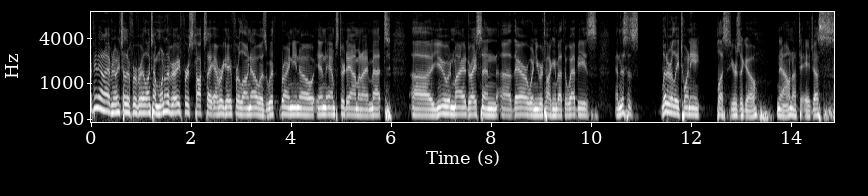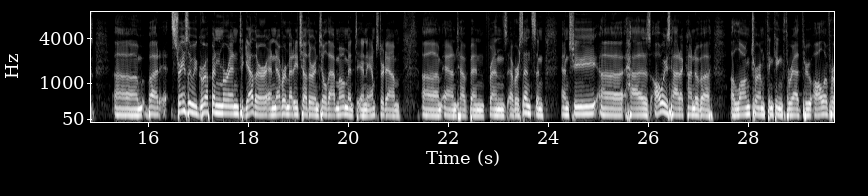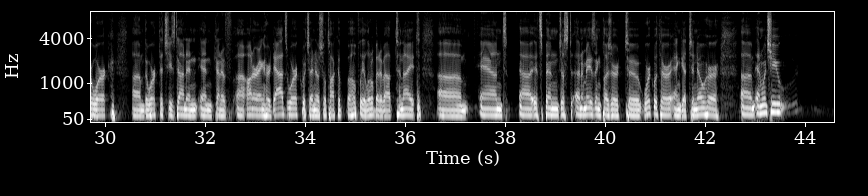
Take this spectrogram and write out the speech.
Tiffany and I have known each other for a very long time. One of the very first talks I ever gave for Long Now was with Brian Eno in Amsterdam, and I met uh, you and Maya Draisin uh, there when you were talking about the Webbies. And this is literally 20 plus years ago now, not to age us. Um, but strangely, we grew up in Marin together and never met each other until that moment in Amsterdam, um, and have been friends ever since. And and she uh, has always had a kind of a, a long-term thinking thread through all of her work, um, the work that she's done in, in kind of uh, honoring her dad's work, which I know she'll talk hopefully a little bit about tonight, um, and. Uh, it's been just an amazing pleasure to work with her and get to know her. Um, and when she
